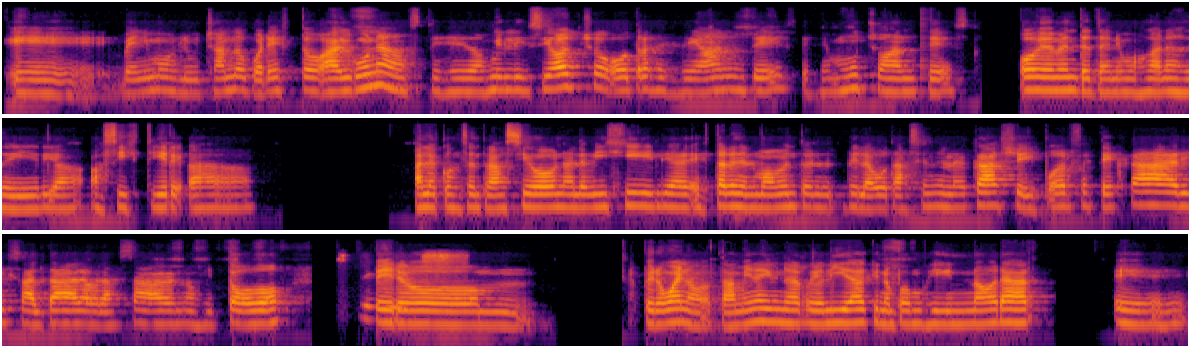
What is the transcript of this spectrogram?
eh, venimos luchando por esto, algunas desde 2018, otras desde antes, desde mucho antes. Obviamente tenemos ganas de ir a asistir a, a la concentración, a la vigilia, estar en el momento de la votación en la calle y poder festejar y saltar, abrazarnos y todo, Sí, pero... mm, pero bueno, también hay una realidad que no podemos ignorar, eh,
